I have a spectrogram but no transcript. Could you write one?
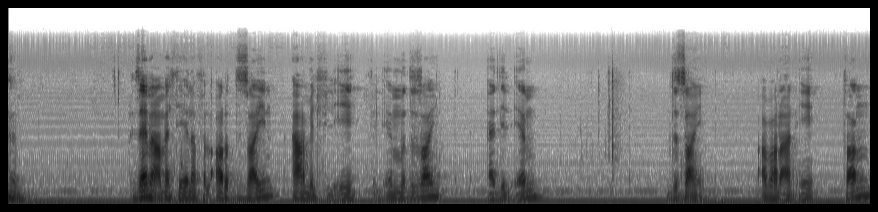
زي ما عملت هنا في ال R design أعمل في الإيه؟ في ال M design أدي ال M design عبارة عن إيه؟ طن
